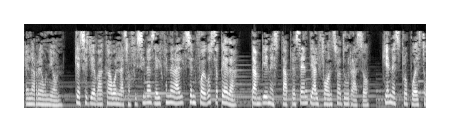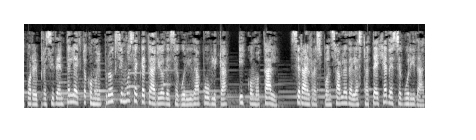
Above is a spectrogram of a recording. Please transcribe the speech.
En la reunión, que se lleva a cabo en las oficinas del general Cienfuegos Cepeda, también está presente Alfonso Durazo, quien es propuesto por el presidente electo como el próximo secretario de Seguridad Pública, y como tal, será el responsable de la estrategia de seguridad.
